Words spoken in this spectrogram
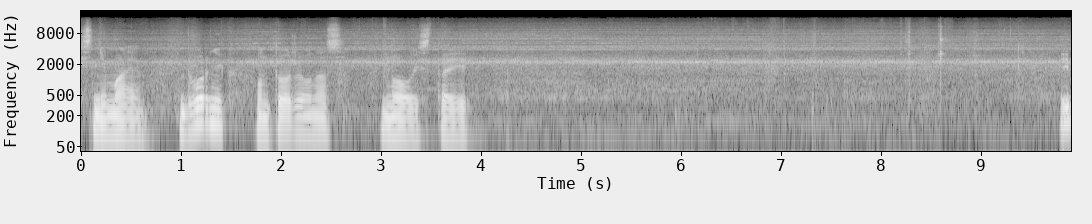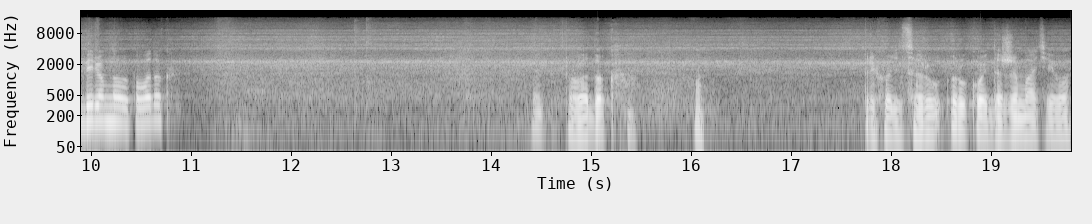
снимаем дворник, он тоже у нас новый стоит. И берем новый поводок. Поводок приходится ру рукой дожимать его.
